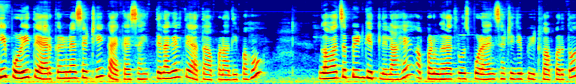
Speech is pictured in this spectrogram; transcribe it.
ही पोळी तयार करण्यासाठी काय काय साहित्य लागेल ते आता आपण आधी पाहू. गव्हाचं पीठ घेतलेलं आहे. आपण घरात रोज पोळ्यांसाठी जे पीठ वापरतो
